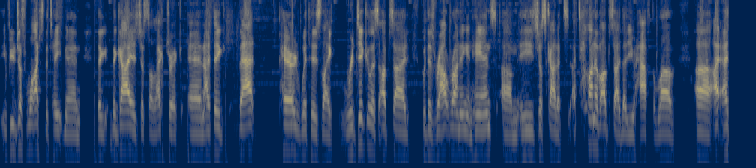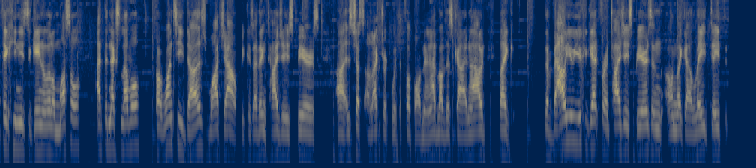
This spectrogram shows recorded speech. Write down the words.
if you just watch the tape, man, the the guy is just electric, and I think that paired with his like ridiculous upside with his route running and hands. Um, he's just got a, a, ton of upside that you have to love. Uh, I, I, think he needs to gain a little muscle at the next level. But once he does, watch out because I think Tyjae Spears uh, is just electric with the football, man. I love this guy. And I would like the value you could get for a Tyjae Spears and on like a late day th-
